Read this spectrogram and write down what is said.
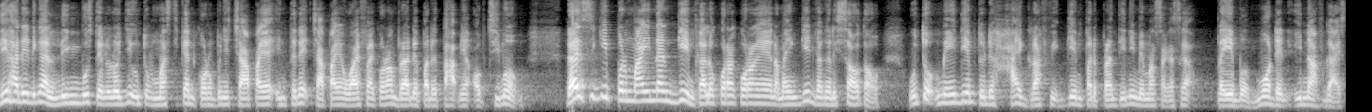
Dia hadir dengan link boost teknologi untuk memastikan korang punya capaian internet, capaian wifi korang berada pada tahap yang optimum. Dari segi permainan game, kalau korang-korang yang nak main game, jangan risau tau. Untuk medium to the high graphic game pada peranti ini memang sangat-sangat playable. More than enough guys.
